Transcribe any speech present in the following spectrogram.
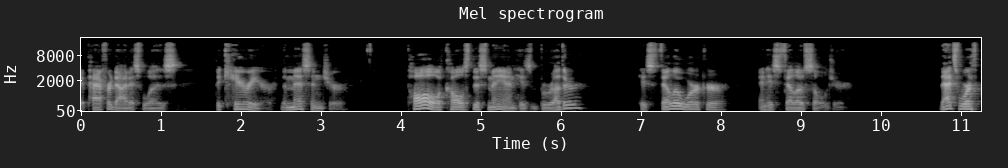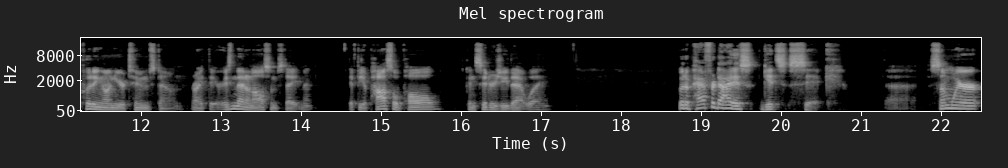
Epaphroditus was the carrier, the messenger. Paul calls this man his brother, his fellow worker, and his fellow soldier. That's worth putting on your tombstone right there. Isn't that an awesome statement? If the Apostle Paul considers you that way. But Epaphroditus gets sick. Uh, somewhere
